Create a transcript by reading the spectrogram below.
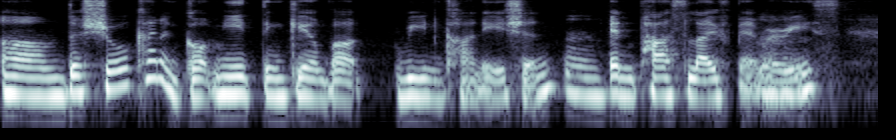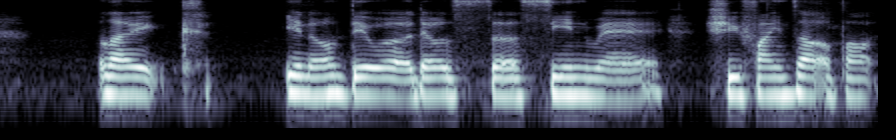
um, the show kind of got me thinking about reincarnation and past life memories. Like, you know, they were there was a scene where she finds out about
